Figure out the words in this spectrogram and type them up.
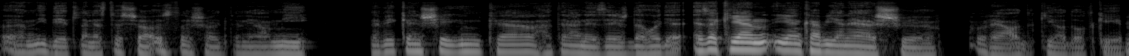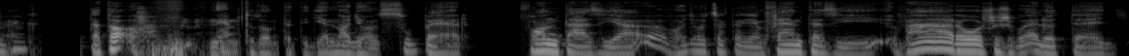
olyan idétlen ezt összehasonlítani a mi tevékenységünkkel, hát elnézést, de hogy ezek ilyen, ilyen kb. ilyen első read, kiadott képek. Uh-huh. Tehát a, nem tudom, tehát egy ilyen nagyon szuper fantázia, vagy hogy szokták, ilyen fantasy város, és akkor előtte egy,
